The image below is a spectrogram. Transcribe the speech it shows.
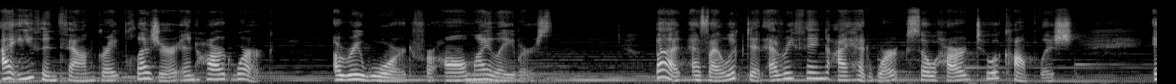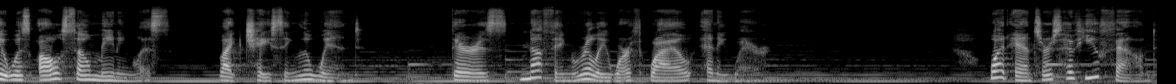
I even found great pleasure in hard work, a reward for all my labors. But as I looked at everything I had worked so hard to accomplish, it was all so meaningless, like chasing the wind there is nothing really worthwhile anywhere. What answers have you found?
